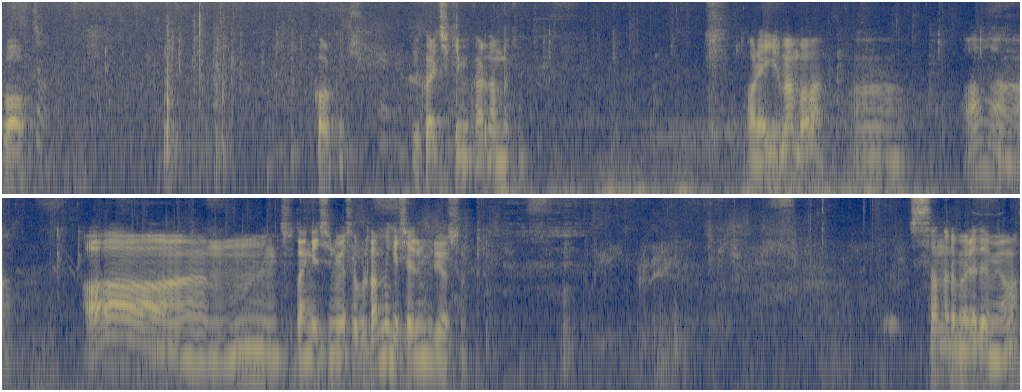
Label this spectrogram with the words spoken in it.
wow korkunç. Yukarı çıkayım yukarıdan bakayım. Oraya girmem baba. Aa. Aa. Aa. Hmm, sudan geçilmiyorsa buradan mı geçelim diyorsun? Sanırım öyle demiyor ama.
